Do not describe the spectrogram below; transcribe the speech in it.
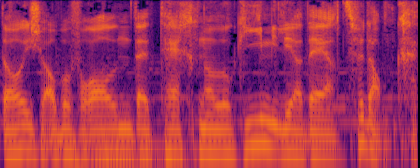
Da ist aber vor allem der Technologiemilliardär zu verdanken.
